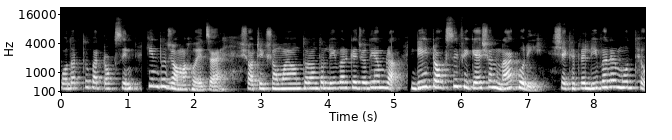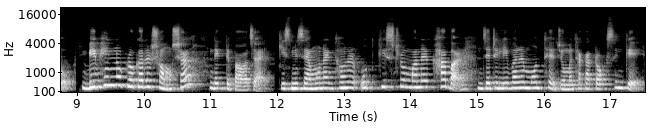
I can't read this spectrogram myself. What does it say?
পদার্থ বা টক্সিন কিন্তু জমা হয়ে যায়। সঠিক সময় অন্তর অন্তর লিভারকে যদি আমরা ডিটক্সিফিকেশন না করি, সেক্ষেত্রে লিভারের মধ্যেও বিভিন্ন প্রকারের সমস্যা দেখতে পাওয়া যায়। কিসমিস এমন এক ধরনের উৎকৃষ্ট মানের খাবার যেটি লিভারের মধ্যে জমে থাকা টক্সিনকে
